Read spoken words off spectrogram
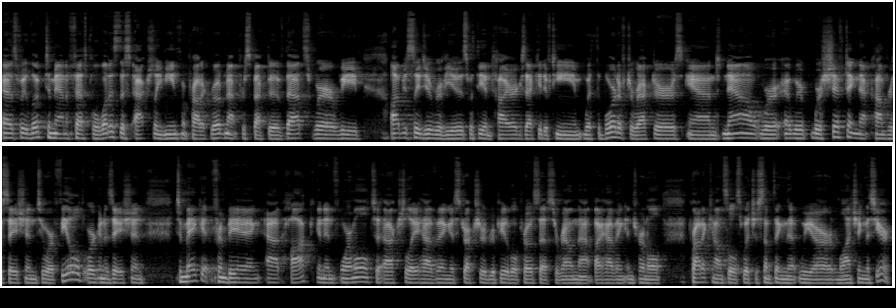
as we look to manifest, well, what does this actually mean from a product roadmap perspective? That's where we obviously do reviews with the entire executive team, with the board of directors, and now we're we're, we're shifting that conversation to our field organization to make it from being ad hoc and informal to actually having a structured, repeatable process around that by having internal product councils, which is something that we are launching this year.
